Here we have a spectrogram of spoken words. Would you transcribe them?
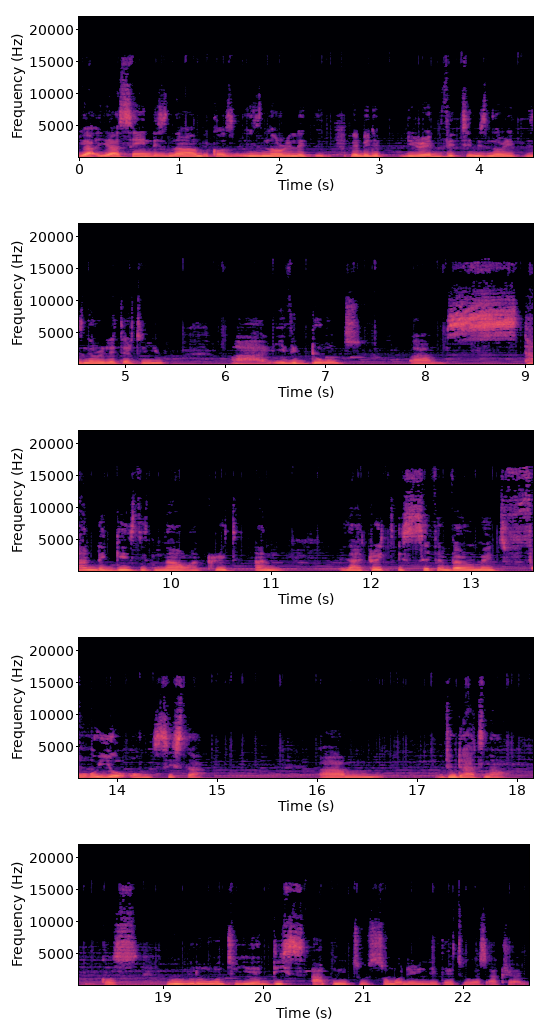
you are, you are saying this now because it's not related maybe the, the rape victim is not is not related to you. Uh, if you don't um, stand against it now and create and, and create a safe environment for your own sister um, do that now. Because we wouldn't want to hear this happening to somebody related to us actually.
